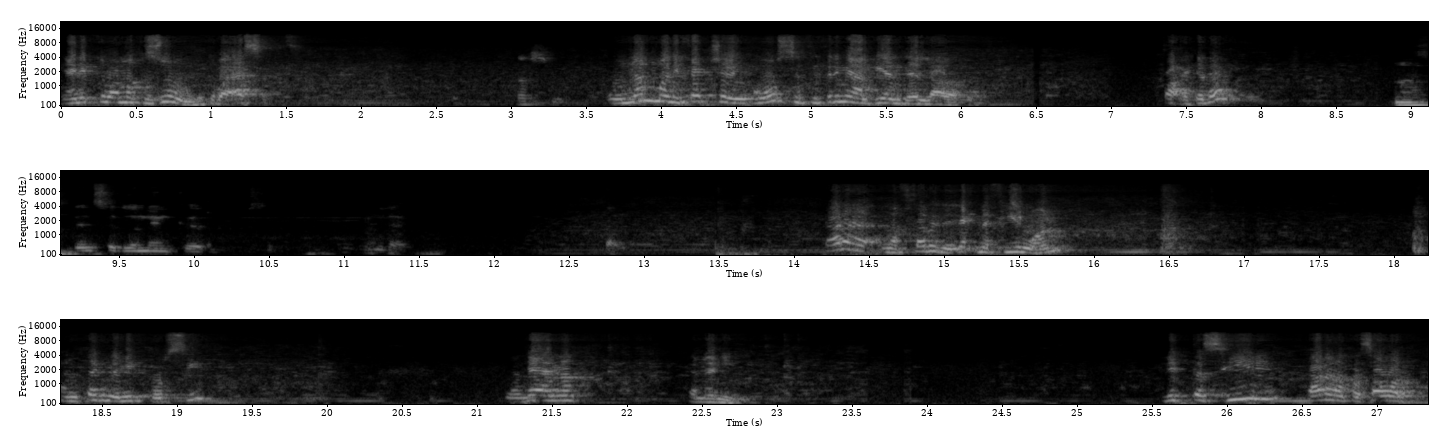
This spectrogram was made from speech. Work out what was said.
يعني بتبقى مخزون بتبقى asset وال non manufacturing cost بتترمي على ال P and L على طول. صح كده؟ طيب. تعالى نفترض إن إحنا في year 1 أنتجنا 100 كرسي. وبعنا 80 للتسهيل تعالى نتصور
